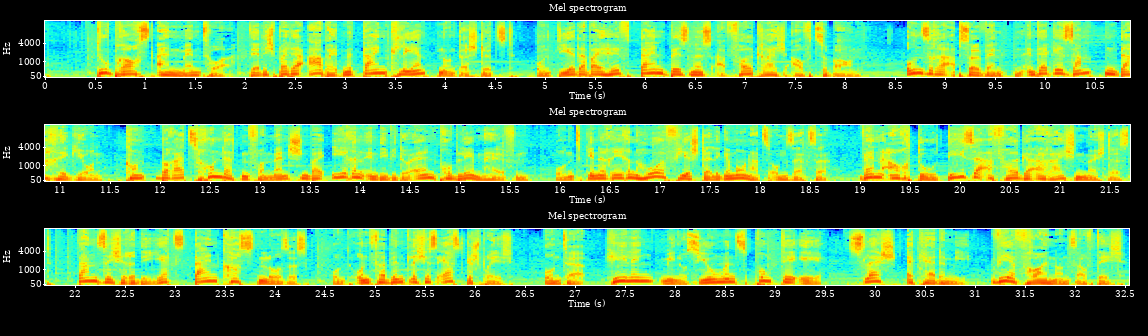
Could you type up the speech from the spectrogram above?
Du brauchst einen Mentor, der dich bei der Arbeit mit deinen Klienten unterstützt und dir dabei hilft, dein Business erfolgreich aufzubauen. Unsere Absolventen in der gesamten Dachregion konnten bereits Hunderten von Menschen bei ihren individuellen Problemen helfen und generieren hohe vierstellige Monatsumsätze. Wenn auch du diese Erfolge erreichen möchtest, dann sichere dir jetzt dein kostenloses und unverbindliches Erstgespräch unter healing-humans.de slash academy. Wir freuen uns auf dich.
